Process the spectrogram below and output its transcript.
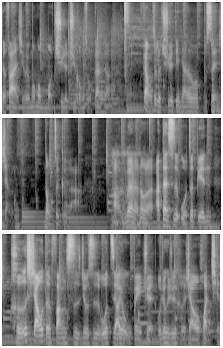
的发展协会某某某区的区公所，干这样，干我这个区的店家都不是很想弄这个啊。好，嗯不想弄了啊！但是我这边核销的方式就是，我只要有五倍券，我就可以去核销换钱，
